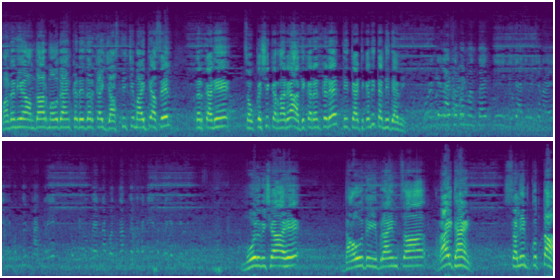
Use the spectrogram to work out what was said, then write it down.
माननीय आमदार महोदयांकडे जर काही जास्तीची माहिती असेल तर त्याने चौकशी करणाऱ्या अधिकाऱ्यांकडे ती त्या ठिकाणी त्यांनी द्यावी. असं पण म्हणतायत की हे जे अधिवेशन आहे हे फक्त ठाकरे कुटुंबियांना बदनाम करण्यासाठी हे सत्र घेतलेलं आहे. मूळ विषय आहे दाऊद इब्राहिमचा राईट हँड सलीम कुत्ता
